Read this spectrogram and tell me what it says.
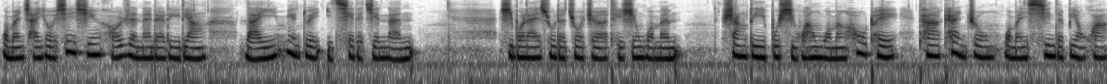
我们才有信心和忍耐的力量来面对一切的艰难。希伯来书的作者提醒我们：上帝不喜欢我们后退，他看重我们心的变化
